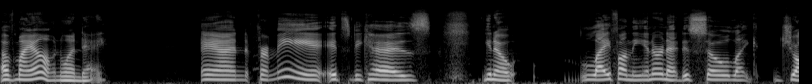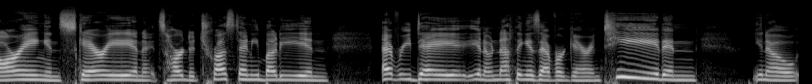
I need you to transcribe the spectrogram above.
of my own one day. And for me, it's because, you know, life on the internet is so like jarring and scary and it's hard to trust anybody and every day, you know, nothing is ever guaranteed and you know,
